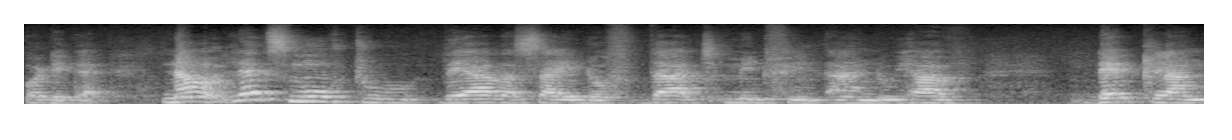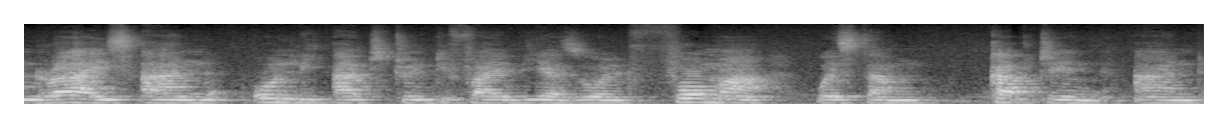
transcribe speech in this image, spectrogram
Odegaard. Now let's move to the other side of that midfield, and we have Declan Rice, and only at 25 years old, former West Ham captain, and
